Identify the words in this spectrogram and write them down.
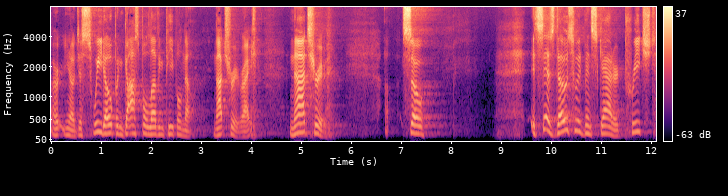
or, you know, just sweet, open, gospel loving people. No, not true, right? Not true. So it says, those who had been scattered preached.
